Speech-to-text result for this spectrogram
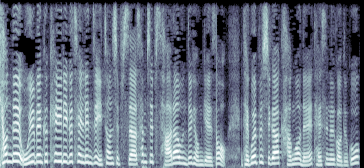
현대 오일뱅크 K리그 챌린지 2014 34라운드 경기에서 대구FC가 강원에 대승을 거두고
